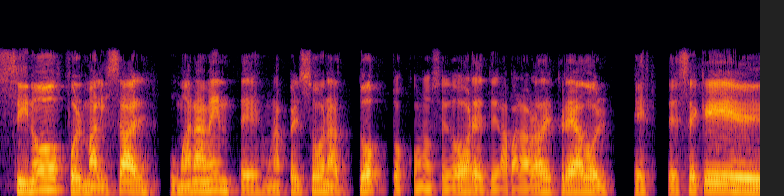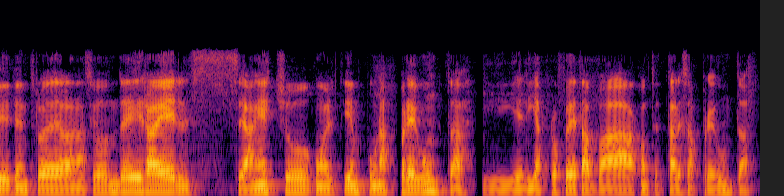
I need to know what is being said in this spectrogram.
sino formalizar humanamente unas personas doctos, conocedores de la palabra del Creador. Este, sé que dentro de la nación de Israel se han hecho con el tiempo unas preguntas y Elías Profeta va a contestar esas preguntas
